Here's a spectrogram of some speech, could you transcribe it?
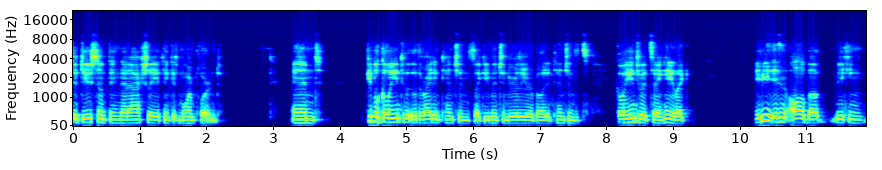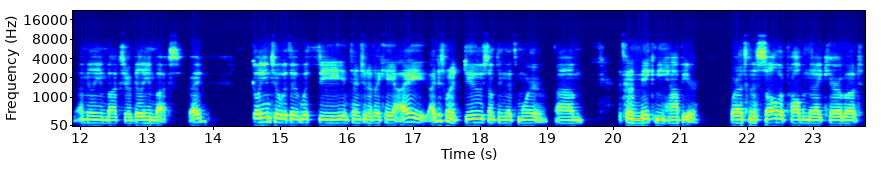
to do something that actually i think is more important. And people going into it with the right intentions like you mentioned earlier about intentions it's going into it saying hey like maybe it isn't all about making a million bucks or a billion bucks right going into it with the with the intention of like, hey, I I just want to do something that's more um, that's going to make me happier, or that's going to solve a problem that I care about,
